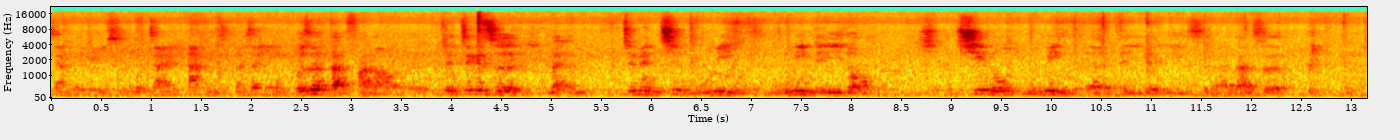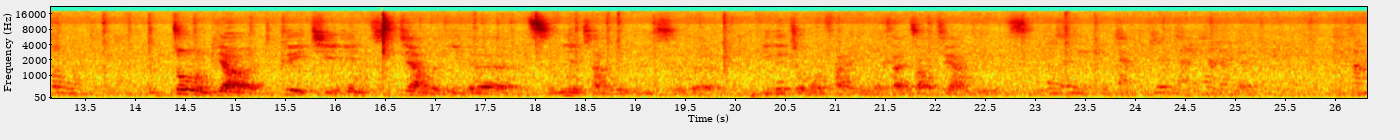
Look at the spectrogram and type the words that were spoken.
这样的一个意思。如果在 darkness 本身用不是大烦恼，这这个是没这边是无命无命的一种形容无命呃的一个意思啊，但是中文中文比较可以接近这样的一个词面上的意思的一个中文翻译，我在找这样的讲就是讲一下那个他们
